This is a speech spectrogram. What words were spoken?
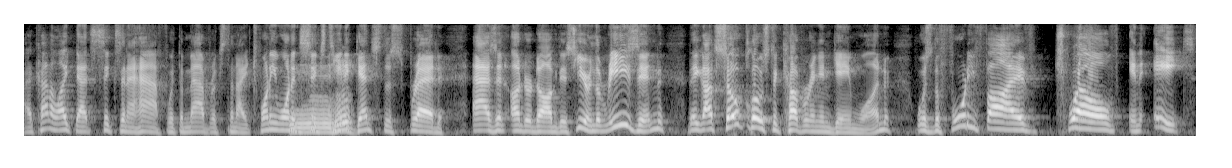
I kind of like that six and a half with the Mavericks tonight. 21 and 16 mm-hmm. against the spread as an underdog this year. And the reason they got so close to covering in game one was the 45, 12, and 8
